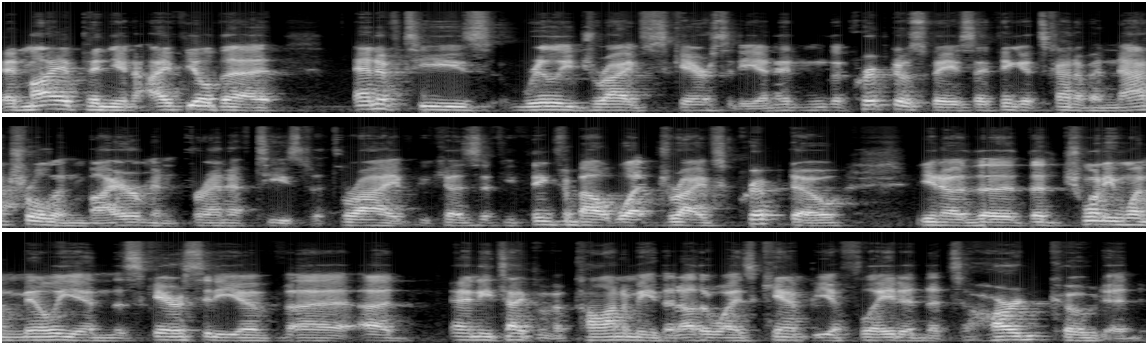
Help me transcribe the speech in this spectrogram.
in my opinion, I feel that NFTs really drive scarcity. And in the crypto space, I think it's kind of a natural environment for NFTs to thrive because if you think about what drives crypto, you know, the the 21 million, the scarcity of uh, a any type of economy that otherwise can't be inflated that's hard coded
